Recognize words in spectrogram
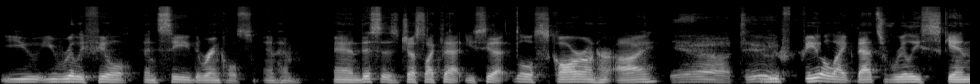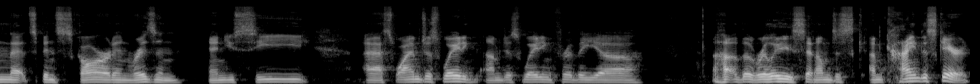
you you really feel and see the wrinkles in him, and this is just like that. You see that little scar on her eye. Yeah, dude. You feel like that's really skin that's been scarred and risen, and you see. That's why I'm just waiting. I'm just waiting for the uh, uh the release, and I'm just I'm kind of scared.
